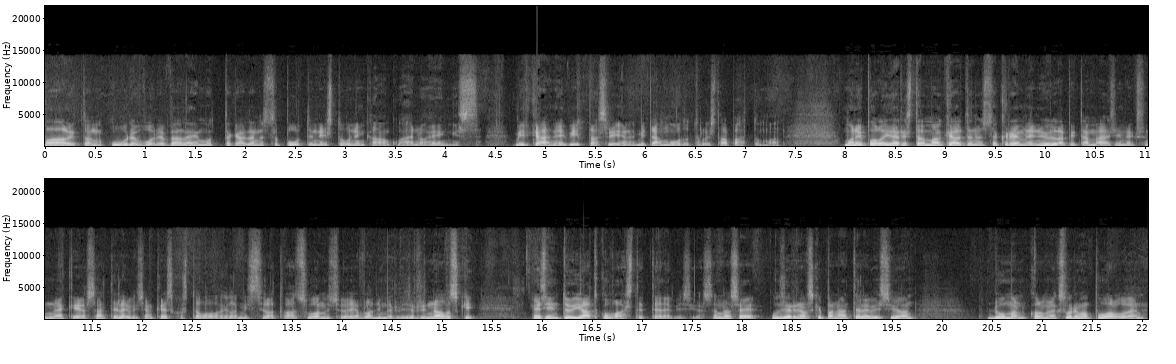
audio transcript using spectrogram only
Vaalit on kuuden vuoden välein, mutta käytännössä Putin istuu niin kauan kuin hän on hengissä. Mitkään ei viittaa siihen, että mitään muuta tulisi tapahtumaan. Monipuolijärjestelmä on käytännössä Kremlin ylläpitämä. Esimerkiksi näkee jossain television keskusteluohjelmissa sillä tavalla, että Suomi syö ja Vladimir Zirinovski esiintyy jatkuvasti televisiossa. No se, kun Zirinovski pannaan televisioon Duuman kolmanneksi suurimman puolueen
